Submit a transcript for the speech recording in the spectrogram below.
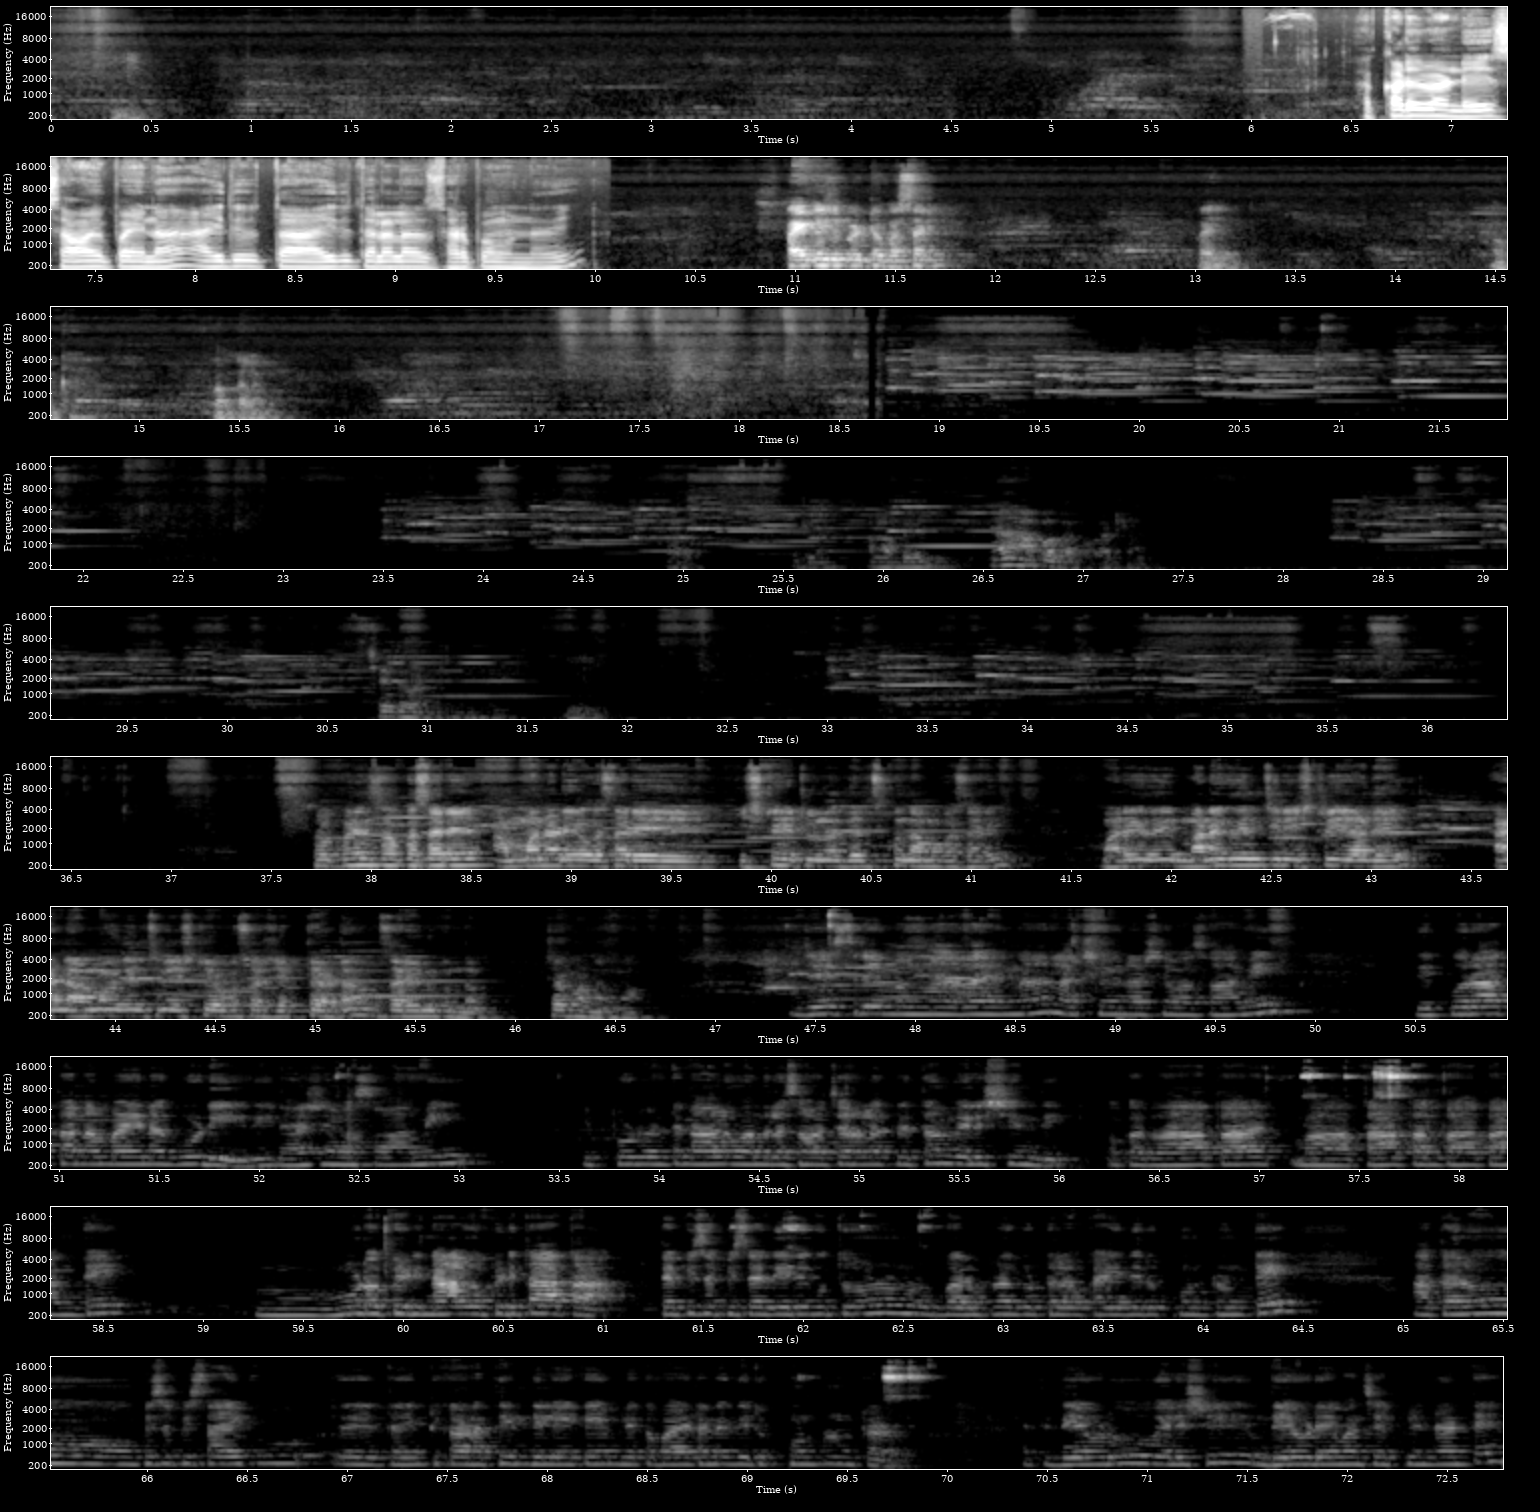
అక్కడ చూడండి స్వామి పైన ఐదు త- ఐదు తలల సర్పం ఉన్నది. పైకి చూపెట్టు ఒకసారి. పై. ఓకే. పక్కన. ఆపే. ఆ, ఆపగలవు, అట్లా. చేతి పట్టుకో. సో ఫ్రెండ్స్ ఒకసారి అమ్మని అడిగి ఒకసారి హిస్టరీ ఎట్లున్నా తెలుసుకుందాం ఒకసారి. మనకి మనకు తెలిసిన హిస్టరీ అదే. అండ్ అమ్మకి తెలిసిన హిస్టరీ ఒకసారి చెప్తాడట. ఒకసారి వినుకుందాం. చెప్పండి అమ్మ. జై శ్రీమన్నారాయణ లక్ష్మీ నరసింహస్వామి. ఇది పురాతనమైన గుడి. ఇది నరసింహస్వామి ఇప్పుడు అంటే నాలుగు వందల సంవత్సరాల క్రితం వెలిసింది. ఒక తాత మా తాతల తాత అంటే మూడో పిడి నాలుగో పిడి తాత. పిస పిస తిరుగుతూ బర్బ్ర గుట్టలో కై తిరుక్కుంటుంటే అతను పిసపిస పిస అయిపో ఇంటికాడ తిండి లేక ఏం లేక బయటనే తిరుగుకుంటుంటాడు అయితే దేవుడు వెలిసి దేవుడు ఏమని చెప్పిండంటే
